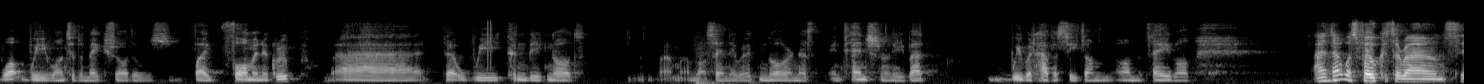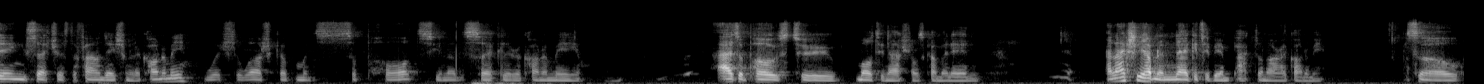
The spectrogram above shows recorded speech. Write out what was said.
What we wanted to make sure that was by forming a group uh, that we couldn't be ignored. I'm not saying they were ignoring us intentionally, but we would have a seat on, on the table. And that was focused around things such as the foundational economy, which the Welsh government supports, you know, the circular economy, as opposed to multinationals coming in and actually having a negative impact on our economy. So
